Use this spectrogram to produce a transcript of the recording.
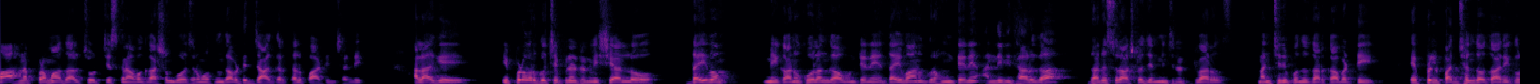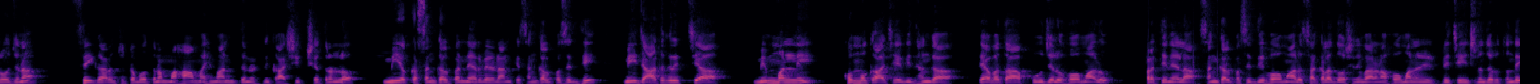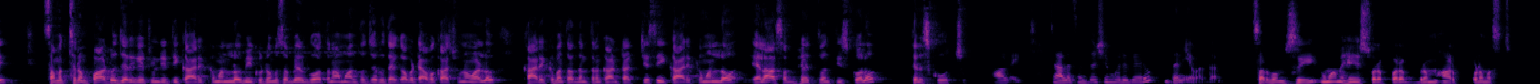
వాహన ప్రమాదాలు చోటు చేసుకునే అవకాశం గోచరమవుతుంది కాబట్టి జాగ్రత్తలు పాటించండి. అలాగే ఇప్పటి వరకు చెప్పినటువంటి విషయాల్లో దైవం మీకు అనుకూలంగా ఉంటేనే దైవానుగ్రహం ఉంటేనే అన్ని విధాలుగా ధనుసు రాశిలో జన్మించినటువంటి వారు మంచిని పొందుతారు కాబట్టి ఏప్రిల్ పద్దెనిమిదవ తారీఖు రోజున శ్రీకారం చుట్టబోతున్నాం మహామహిమాన్వితమైనటువంటి కాశీ క్షేత్రంలో మీ యొక్క సంకల్పం నెరవేరడానికి సంకల్ప సిద్ధి మీ జాతకరీత్యా మిమ్మల్ని కొమ్ము కాచే విధంగా దేవతా పూజలు హోమాలు ప్రతి నెల సంకల్ప సిద్ధి హోమాలు సకల దోష నివారణ హోమాలన్నింటినీ చేయించడం జరుగుతుంది. సంవత్సరం పాటు జరిగేటువంటి కార్యక్రమంలో మీ కుటుంబ సభ్యుల గోతనామాలతో జరుగుతాయి కాబట్టి అవకాశం ఉన్న వాళ్ళు కార్యక్రమ తదనంతరం కాంటాక్ట్ చేసి ఈ కార్యక్రమంలో ఎలా సభ్యత్వం తీసుకోవాలో తెలుసుకోవచ్చు. చాలా సంతోషం గురుగారు. ధన్యవాదాలు. సర్వం శ్రీ ఉమామహేశ్వర పర బ్రహ్మార్పణమస్తు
